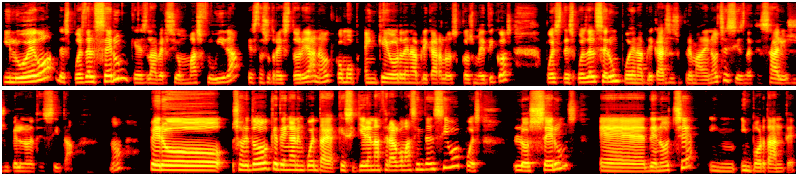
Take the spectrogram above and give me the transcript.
Y luego, después del serum, que es la versión más fluida, esta es otra historia, ¿no? Cómo, en qué orden aplicar los cosméticos, pues después del serum pueden aplicarse su crema de noche si es necesario, si su piel lo necesita, ¿no? Pero sobre todo que tengan en cuenta que si quieren hacer algo más intensivo, pues los serums eh, de noche, importante.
